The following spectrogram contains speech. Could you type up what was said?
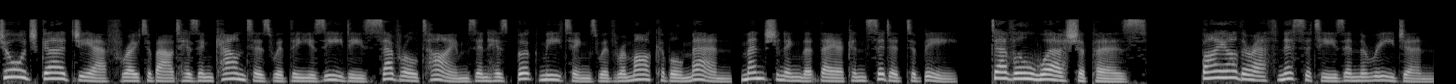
George Gurdjieff wrote about his encounters with the Yazidis several times in his book Meetings with Remarkable Men, mentioning that they are considered to be devil worshippers by other ethnicities in the region.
